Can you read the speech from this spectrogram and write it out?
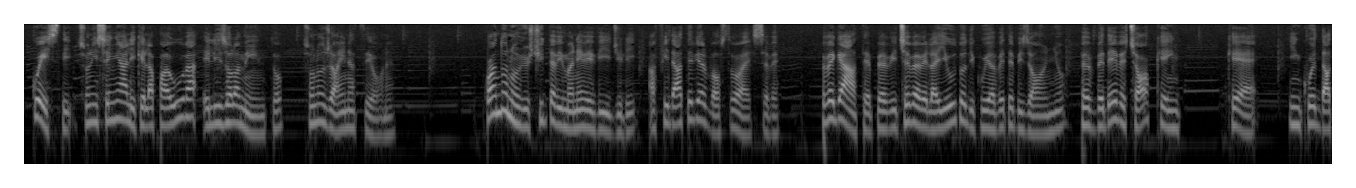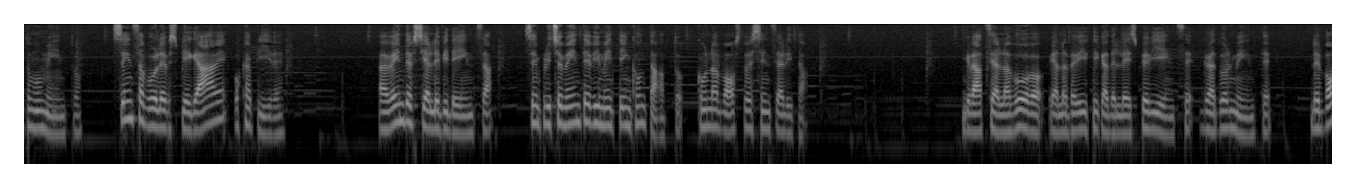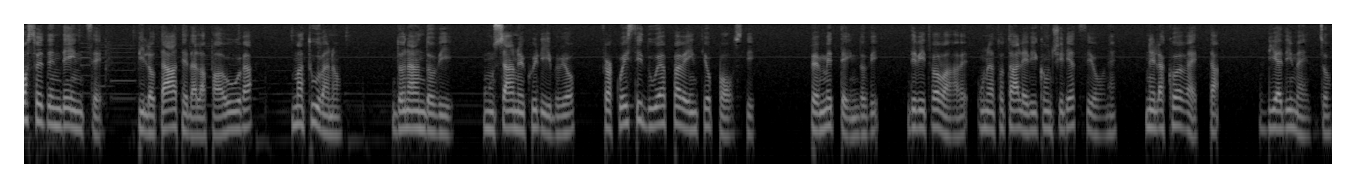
Questi sono i segnali che la paura e l'isolamento sono già in azione. Quando non riuscite a rimanere vigili, affidatevi al vostro essere. Pregate per ricevere l'aiuto di cui avete bisogno, per vedere ciò che, in, che è in quel dato momento, senza voler spiegare o capire arrendersi all'evidenza semplicemente vi mette in contatto con la vostra essenzialità. Grazie al lavoro e alla verifica delle esperienze, gradualmente, le vostre tendenze, pilotate dalla paura, maturano, donandovi un sano equilibrio fra questi due apparenti opposti, permettendovi di ritrovare una totale riconciliazione nella corretta via di mezzo.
